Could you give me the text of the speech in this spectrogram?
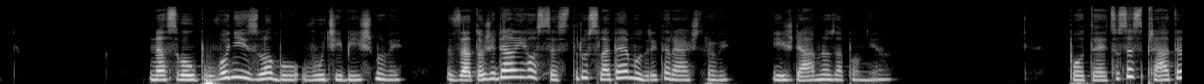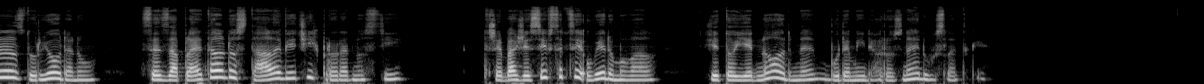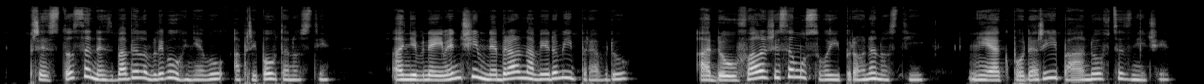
Na svou původní zlobu vůči Bíšmovi, za to, že dal jeho sestru slepému Dritaráštrovi, již dávno zapomněl. Poté, co se zpřátelil s Duryodanou, se zaplétal do stále větších proradností, třeba že si v srdci uvědomoval, že to jednoho dne bude mít hrozné důsledky. Přesto se nezbavil vlivu hněvu a připoutanosti. Ani v nejmenším nebral na vědomí pravdu a doufal, že se mu svojí prohnaností nějak podaří pándovce zničit.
